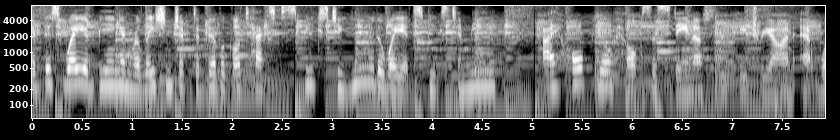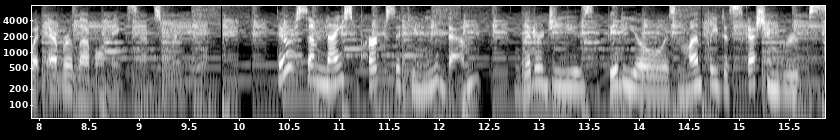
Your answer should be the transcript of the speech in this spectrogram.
If this way of being in relationship to biblical text speaks to you the way it speaks to me, I hope you'll help sustain us through Patreon at whatever level makes sense for you. There are some nice perks if you need them liturgies, videos, monthly discussion groups.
